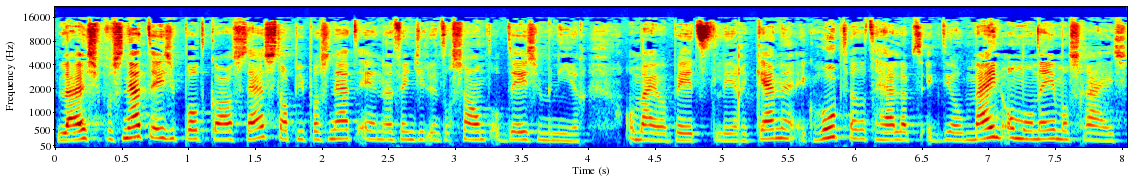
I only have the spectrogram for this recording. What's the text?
luister je pas net deze podcast, hè? stap je pas net in en vind je het interessant op deze manier om mij wat beter te leren kennen. Ik hoop dat het helpt. Ik deel mijn ondernemersreis,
